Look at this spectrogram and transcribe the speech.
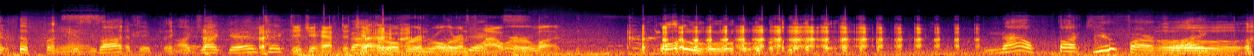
Where the fuck Yeah. is this Suck goddamn thing? a at? gigantic. Did you have to tip her over and roll her in dicks. flour, or what? Whoa! Now fuck you, Firefly. oh.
